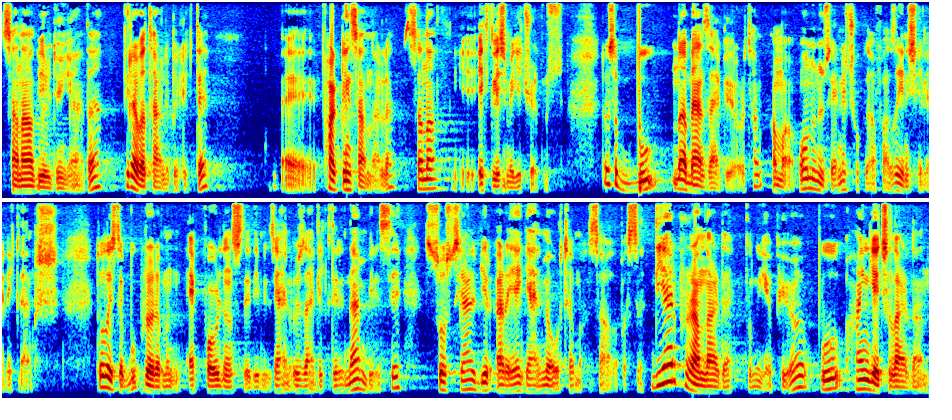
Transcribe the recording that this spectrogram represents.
Sanal bir dünyada bir avatarla birlikte farklı insanlarla sanal etkileşime geçiyordunuz. Dolayısıyla buna benzer bir ortam ama onun üzerine çok daha fazla yeni şeyler eklenmiş. Dolayısıyla bu programın affordance dediğimiz yani özelliklerinden birisi sosyal bir araya gelme ortamı sağlaması. Diğer programlar da bunu yapıyor. Bu hangi açılardan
